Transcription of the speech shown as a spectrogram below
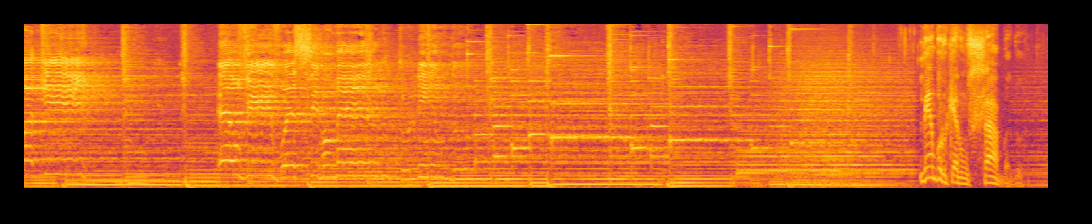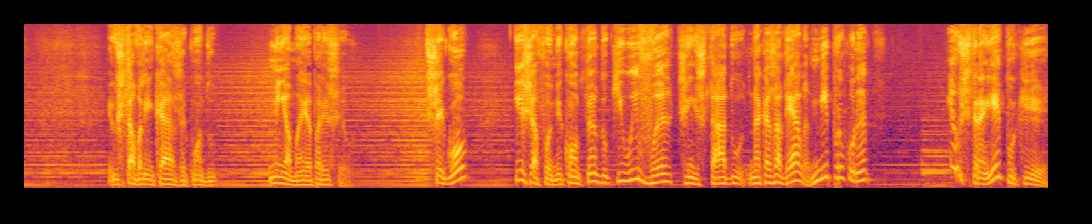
aqui, eu vivo esse momento lindo. Lembro que era um sábado. Eu estava ali em casa quando minha mãe apareceu. Chegou e já foi me contando que o Ivan tinha estado na casa dela, me procurando. Eu estranhei porque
